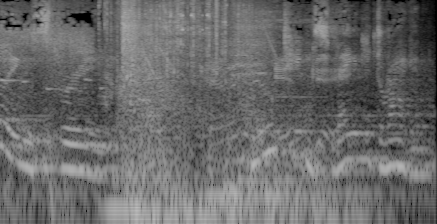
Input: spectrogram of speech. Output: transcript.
Spree. Blue team slain the dragon.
